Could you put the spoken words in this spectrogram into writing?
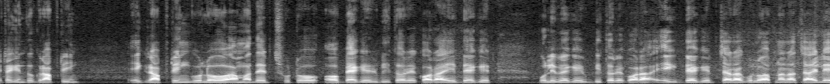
এটা কিন্তু গ্রাফটিং। এই গ্রাফটিংগুলো আমাদের ছোট ব্যাগের ভিতরে করা, এই ব্যাগের পলি ব্যাগের ভিতরে করা। এই ব্যাগের চারাগুলো আপনারা চাইলে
